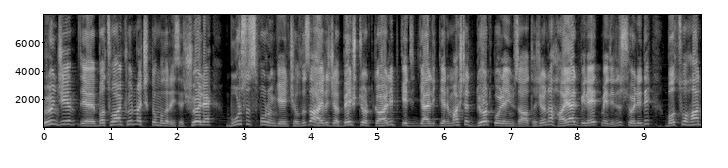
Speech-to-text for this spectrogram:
Önce e, Batuhan Kör'ün açıklamaları ise şöyle. Bursa Spor'un genç yıldızı ayrıca 5-4 galip gel- geldikleri maçta 4 gole imza atacağını hayal bile etmediğini söyledi. Batuhan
